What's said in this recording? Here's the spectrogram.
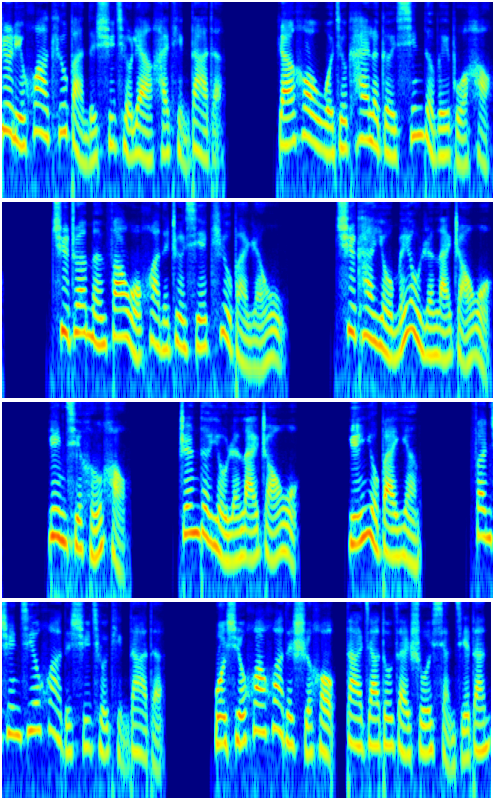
这里画 Q 版的需求量还挺大的，然后我就开了个新的微博号，去专门发我画的这些 Q 版人物，去看有没有人来找我。运气很好，真的有人来找我。云有白影，饭圈接画的需求挺大的。我学画画的时候，大家都在说想接单，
